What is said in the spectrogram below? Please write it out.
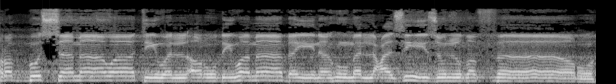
رب السماوات والأرض وما بينهما العزيز الغفار.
